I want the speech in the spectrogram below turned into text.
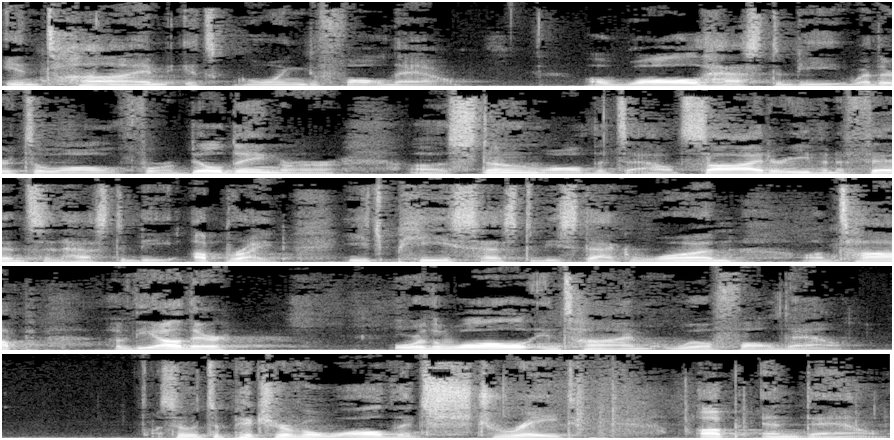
in time, it's going to fall down. A wall has to be, whether it's a wall for a building or a stone wall that's outside or even a fence, it has to be upright. Each piece has to be stacked one on top of the other or the wall in time will fall down. So it's a picture of a wall that's straight up and down.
